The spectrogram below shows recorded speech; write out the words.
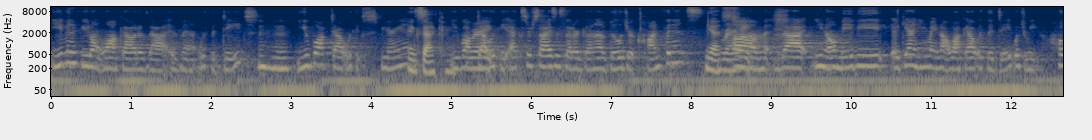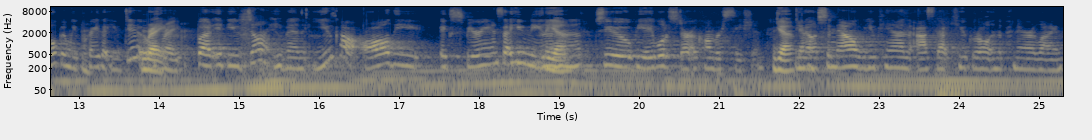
even if you don't walk out of that event with a date, you've walked out with experience. Exactly. You walked Right. out with the exercises that are gonna build your confidence. Yes. Right. Um, that you know maybe again you might not walk out with a date, which we hope and we pray that you do. Right. Right. But if you don't even, you got all the experience that you needed Yeah. to be able to start a conversation. Yeah. You know, so now you can ask that cute girl in the Panera line.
